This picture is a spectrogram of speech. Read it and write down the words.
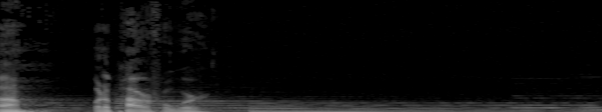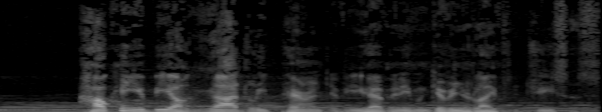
Um, what a powerful word. How can you be a godly parent if you haven't even given your life to Jesus?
